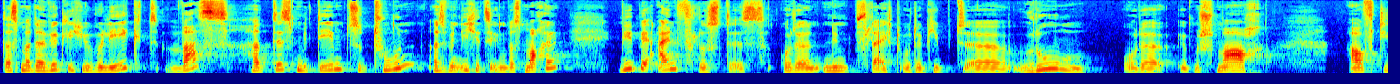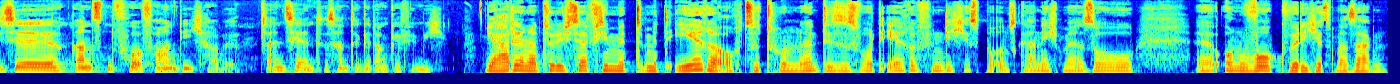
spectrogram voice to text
dass man da wirklich überlegt, was hat das mit dem zu tun? Also wenn ich jetzt irgendwas mache, wie beeinflusst es oder nimmt vielleicht oder gibt äh, Ruhm oder eben Schmach auf diese ganzen Vorfahren, die ich habe. Das ist ein sehr interessanter Gedanke für mich. Ja, hat ja natürlich sehr viel mit, mit Ehre auch zu tun. Ne? Dieses Wort Ehre, finde ich, ist bei uns gar nicht mehr so äh, en vogue, würde ich jetzt mal sagen.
